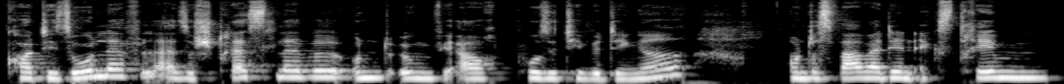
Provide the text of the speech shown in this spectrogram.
Cortisol-Level, also Stresslevel und irgendwie auch positive Dinge. Und das war bei denen extrem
